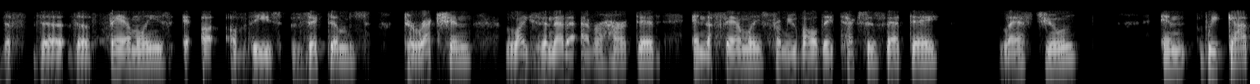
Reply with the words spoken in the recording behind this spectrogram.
the the, the families uh, of these victims' direction, like Zanetta Everhart did, and the families from Uvalde, Texas, that day, last June. And we got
